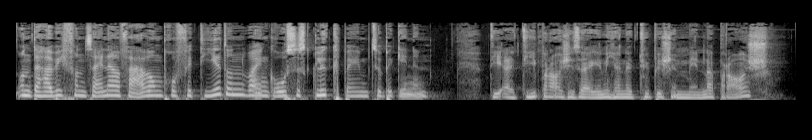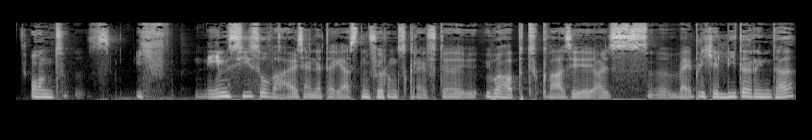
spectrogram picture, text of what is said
Und da habe ich von seiner Erfahrung profitiert und war ein großes Glück, bei ihm zu beginnen. Die IT-Branche ist eigentlich eine typische Männerbranche und ich nehme Sie so wahr als eine der ersten Führungskräfte überhaupt quasi als äh, weibliche Leaderin da.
